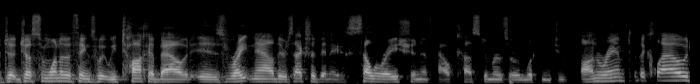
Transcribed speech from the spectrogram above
Justin, one of the things we, we talk about is right now there's actually been an acceleration of how customers are looking to on-ramp to the cloud.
